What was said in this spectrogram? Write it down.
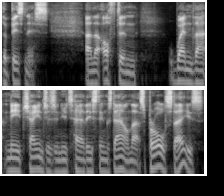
the business. And that often when that need changes and you tear these things down, that sprawl stays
